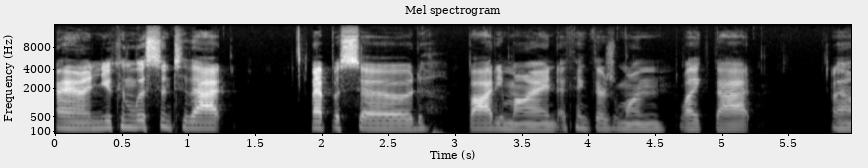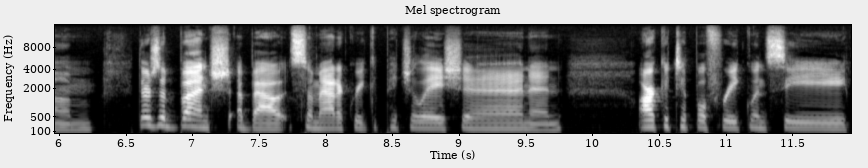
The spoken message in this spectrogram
And you can listen to that episode, Body Mind. I think there's one like that. Um, there's a bunch about somatic recapitulation and archetypal frequency.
